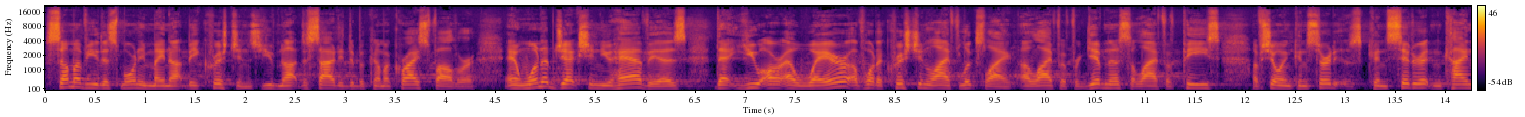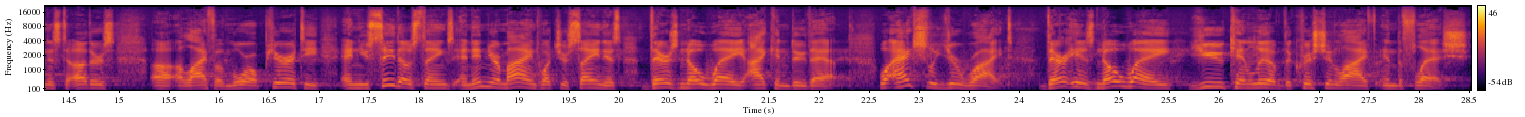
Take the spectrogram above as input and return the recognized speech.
Some of you this morning may not be Christians. You've not decided to become a Christ follower. And one objection you have is that you are aware of what a Christian life looks like a life of forgiveness, a life of peace, of showing considerate and kindness to others, uh, a life of moral purity. And you see those things, and in your mind, what you're saying is, there's no way I can do that. Well, actually, you're right. There is no way you can live the Christian life in the flesh.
